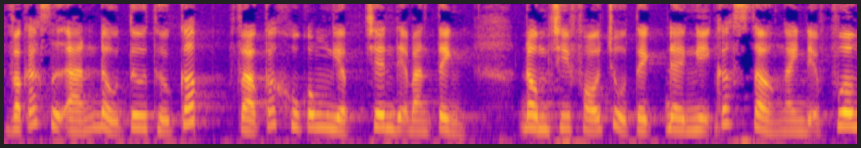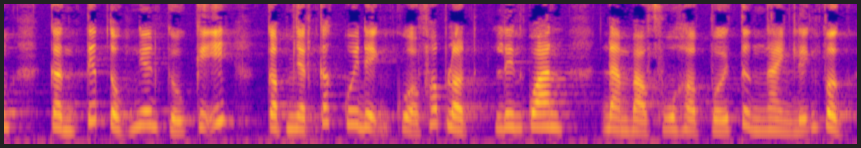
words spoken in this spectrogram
và các dự án đầu tư thứ cấp vào các khu công nghiệp trên địa bàn tỉnh, đồng chí Phó Chủ tịch đề nghị các sở ngành địa phương cần tiếp tục nghiên cứu kỹ, cập nhật các quy định của pháp luật liên quan, đảm bảo phù hợp với từng ngành lĩnh vực,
